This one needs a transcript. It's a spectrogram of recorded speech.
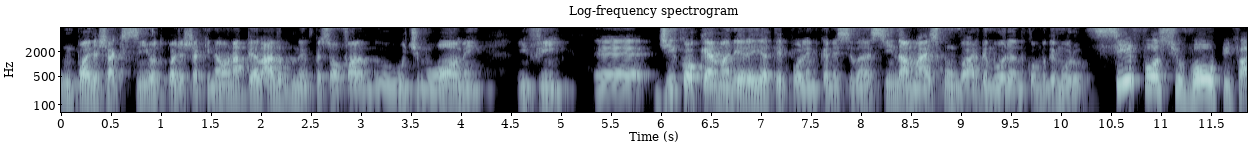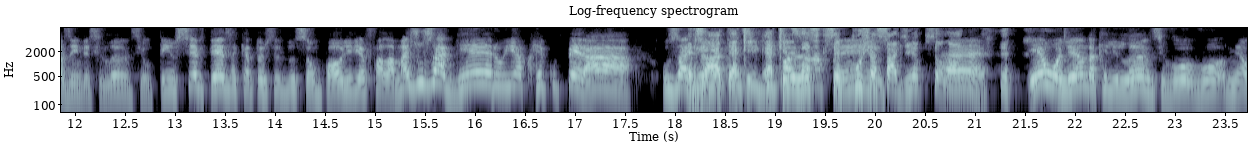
Um pode achar que sim, outro pode achar que não. Na pelada, o pessoal fala do último homem, enfim. É, de qualquer maneira, ia ter polêmica nesse lance, ainda mais com o VAR demorando como demorou. Se fosse o Volpe fazendo esse lance, eu tenho certeza que a torcida do São Paulo iria falar, mas o zagueiro ia recuperar, o zagueiro Exato, é, aquele, é aquele lance que frente. você puxa a sardinha pro seu lado. É, né? Eu olhando aquele lance, vou, vou minha,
